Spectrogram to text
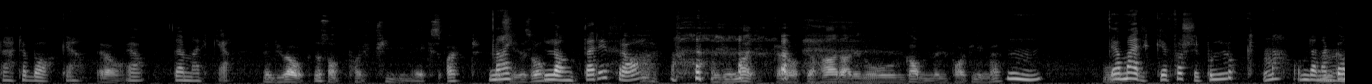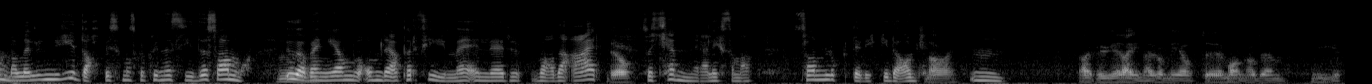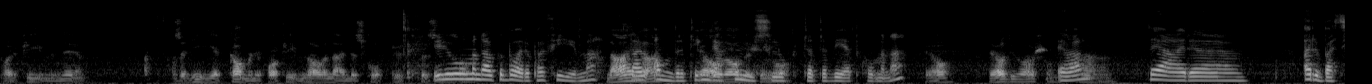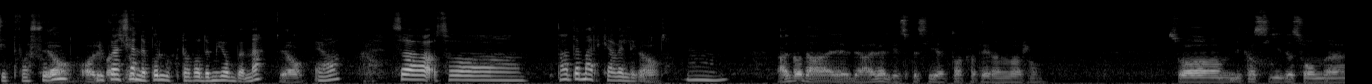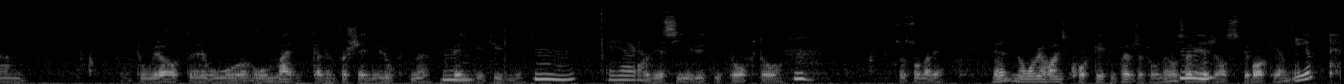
Det er tilbake. Ja. Ja, det merker jeg. Men du er jo ikke noe sånn parfymeekspert, Nei, si det sånn. langt derifra. Men du merker at det her er det noe gammel parfyme. Mm. Jeg merker forskjell på luktene, om den er Mm. gammel eller ny, da, hvis man skal kunne si det sånn. Mm. Uavhengig om, om det er parfyme eller hva det er, Ja. så kjenner jeg liksom at sånn lukter det ikke i dag. Nei. Mm. Nei, for vi regner jo med at eh, mange av de nye parfymene Altså de helt gamle parfymene har jo nærmest gått ut. Si Jo, sånn. men det er jo ikke bare parfyme. Nei, det er jo nei. andre ting. Ja, det det er er huslukt etter vedkommende. Ja. ja, du har sånn. Ja. Det er uh, arbeidssituasjon. Ja, Du kan kjenne på lukta hva de jobber med. ja. Ja. Så, så Nei, det merker jeg veldig Ja. godt. Mm. Nei da, det er, det er veldig spesielt akkurat det der sånn. Så um, vi kan si det sånn, eh, Tora, at eh, hun, hun merker de forskjellige luktene veldig tydelig. Mm. Det gjør det. Og det. sier hun titt og ofte òg. Så sånn er det. Men nå må vi ha en kort liten pausetone, og så er vi raskt tilbake igjen. Jopp.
